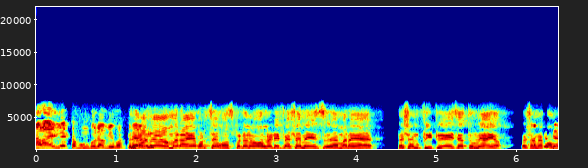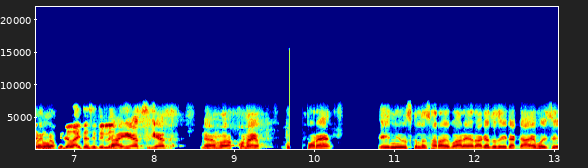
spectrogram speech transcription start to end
তারা আইলে একটা ফোন করে আমি ফট করে না না আমার আয়া পড়ছে হসপিটালে অলরেডি পেশেন্ট মানে পেশেন্ট ফিট হয়ে আইছে তুমি আইও পেশেন্টের আচ্ছা, কমপ্লেন নাও। hospital আইতাছি দিলে হ্যাঁ ইয়েস ইয়েস এখন আইও পরে এই নিউজ কিন্তু ছাড়া হইব আর এর আগে যদি এটা গায়েব হয়েছে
